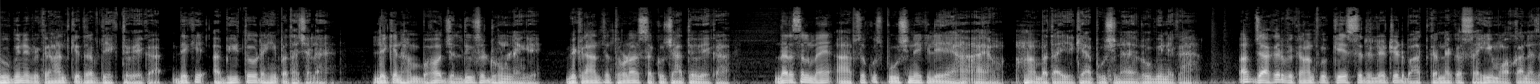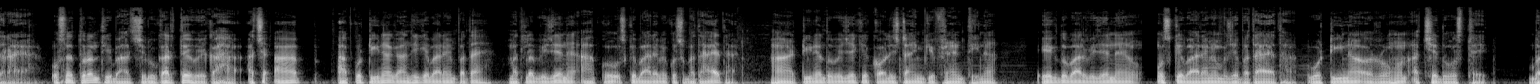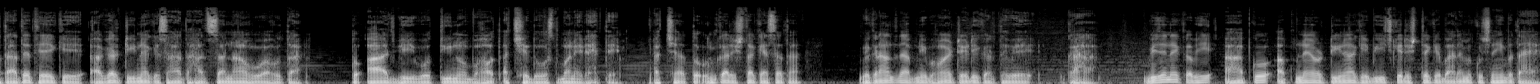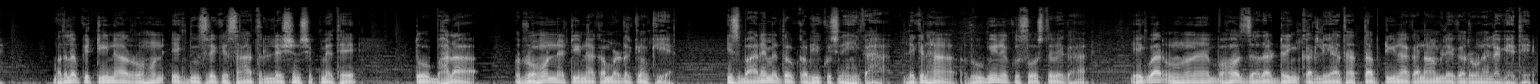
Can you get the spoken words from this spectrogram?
Ruby ने विक्रांत की तरफ़ देखते हुए कहा, देखिए, अभी तो नहीं पता चला है, लेकिन हम बहुत जल्दी उसे ढूंढ लेंगे। विक्रांत ने थोड़ा सकुचाते हुए कहा, दरअसल मैं आपसे कुछ पूछने के लिए यहाँ आया हूँ। हाँ बताइए, क्या पूछना है? रूबी ने कहा, अब जाकर विक्रांत को केस से रिलेटेड बात करने का सही मौका नज़र आया। उसने तुरंत ही बात शुरू करते हुए कहा अच्छा आप, आपको टीना गांधी के बारे में पता है? मतलब विजय ने आपको उसके बारे में कुछ बताया था? हाँ टीना तो विजय के कॉलेज टाइम की फ्रेंड थी ना। एक दो बार विजय ने उसके बारे में मुझे बताया था। वो टीना और रोहन अच्छे दोस्त थे। बताते थे कि अगर टीना के साथ हादसा ना हुआ होता तो आज भी वो तीनों बहुत अच्छे दोस्त बने रहते। अच्छा तो उनका रिश्ता कैसा था? विक्रांत ने अपनी भौएँ टेढ़ी करते हुए कहा, विजय ने कभी आपको अपने और टीना के बीच के रिश्ते के बारे में कुछ नहीं बताया? मतलब कि टीना और रोहन एक दूसरे के साथ रिलेशनशिप में थे तो भला रोहन ने टीना का मर्डर क्यों किया? इस बारे में तो कभी कुछ नहीं कहा। लेकिन हाँ रूबी ने कुछ सोचते हुए कहा, एक बार उन्होंने बहुत ज़्यादा ड्रिंक कर लिया था, तब टीना का नाम लेकर रोने लगे थे।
